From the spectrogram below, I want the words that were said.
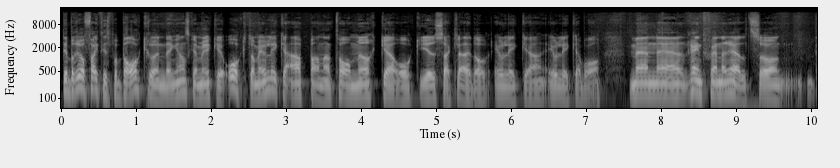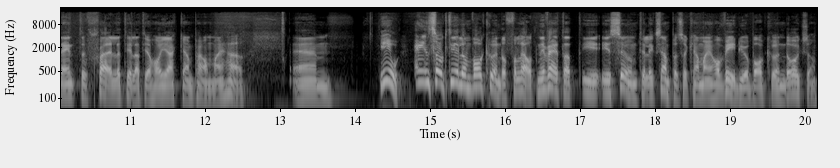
Det beror faktiskt på bakgrunden ganska mycket och de olika apparna tar mörka och ljusa kläder olika, olika bra. Men eh, rent generellt så det är inte skälet till att jag har jackan på mig här. Eh, Jo, en sak till om bakgrunder, förlåt. Ni vet att i, i Zoom till exempel så kan man ju ha videobakgrunder också.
